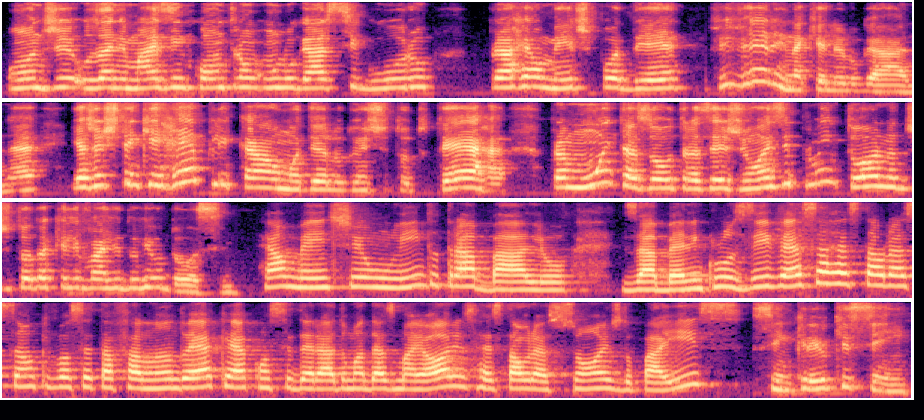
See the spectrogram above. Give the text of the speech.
onde os animais encontram um lugar seguro para realmente poder viverem naquele lugar, né? E a gente tem que replicar o modelo do Instituto Terra para muitas outras regiões e para o entorno de todo aquele Vale do Rio Doce. Realmente um lindo trabalho, Isabela. Inclusive, essa restauração que você está falando é a que é considerada uma das maiores restaurações do país? Sim, creio que sim.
